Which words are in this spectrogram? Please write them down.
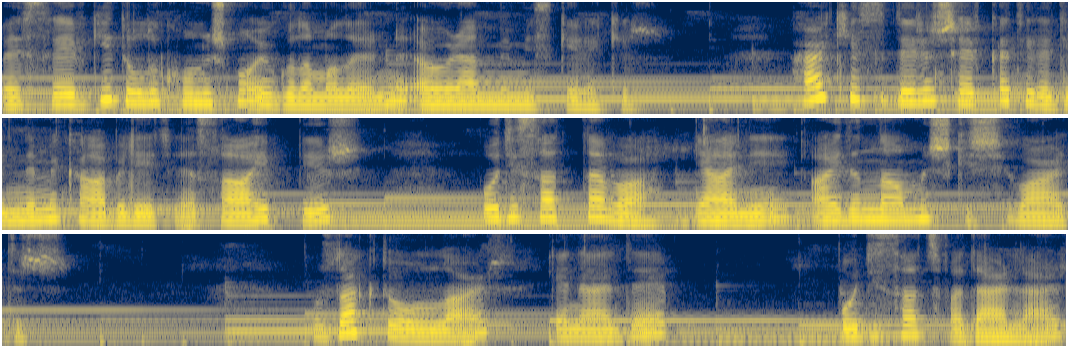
ve sevgi dolu konuşma uygulamalarını öğrenmemiz gerekir. Herkesi derin şefkat ile dinleme kabiliyetine sahip bir bodhisattva yani aydınlanmış kişi vardır. Uzak doğullar genelde bodhisattva derler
